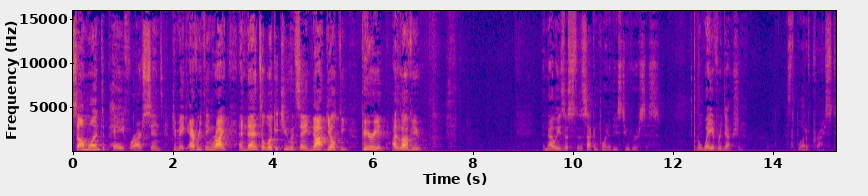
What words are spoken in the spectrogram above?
Someone to pay for our sins, to make everything right, and then to look at you and say, Not guilty, period. I love you. And that leads us to the second point of these two verses. The way of redemption is the blood of Christ.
